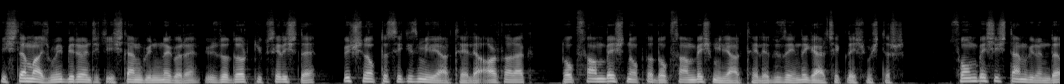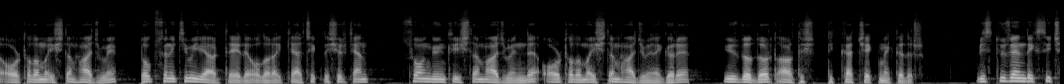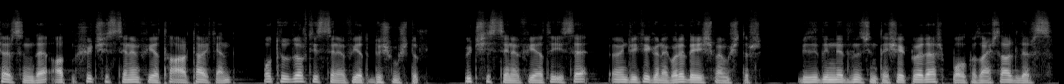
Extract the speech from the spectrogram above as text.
İşlem hacmi bir önceki işlem gününe göre %4 yükselişle 3.8 milyar TL artarak 95.95 milyar TL düzeyinde gerçekleşmiştir. Son 5 işlem gününde ortalama işlem hacmi 92 milyar TL olarak gerçekleşirken son günkü işlem hacminde ortalama işlem hacmine göre %4 artış dikkat çekmektedir. BIST endeksi içerisinde 63 hissenin fiyatı artarken 34 hissenin fiyatı düşmüştür. 3 hissenin fiyatı ise önceki güne göre değişmemiştir. Bizi dinlediğiniz için teşekkür eder, bol kazançlar dileriz.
